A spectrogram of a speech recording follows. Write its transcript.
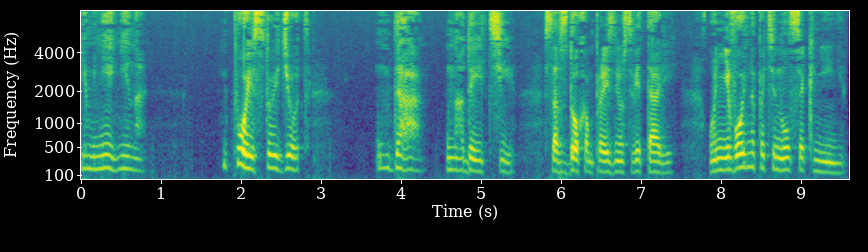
«И мне, Нина!» Поезд уйдет. Да, надо идти, со вздохом произнес Виталий. Он невольно потянулся к Нине.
